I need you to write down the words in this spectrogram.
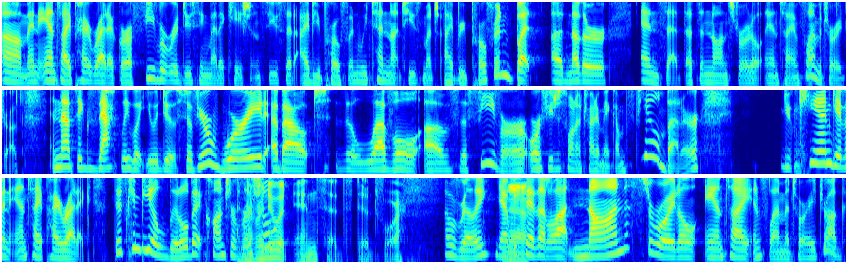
um, an antipyretic or a fever reducing medication. So you said ibuprofen. We tend not to use much ibuprofen, but another NSAID, that's a non-steroidal anti-inflammatory drug. And that's exactly what you would do. So if you're worried about the level of the fever, or if you just want to try to make them feel better, you can give an antipyretic. This can be a little bit controversial. I never knew what NSAID stood for. oh, really? Yeah, we say that a lot. Non-steroidal anti-inflammatory drug.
